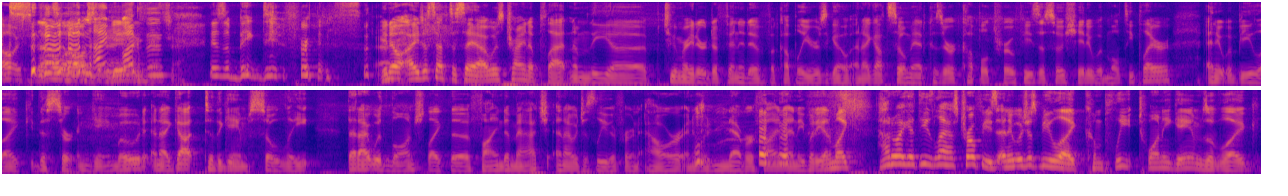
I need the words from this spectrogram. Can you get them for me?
bucks. That's an awesome nine game. bucks Gotcha. is, is a big difference. You know, I just have to say, I was trying to platinum the uh, Tomb Raider Definitive a couple years ago, and I got so mad because there were a couple trophies associated with multiplayer, and it would be like this certain game mode, and I got to the game so late that I would launch like the find a match, and I would just leave it for an hour, and it would never find anybody. And I'm like, how do I get these last trophies? And it would just be like complete 20 games of like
